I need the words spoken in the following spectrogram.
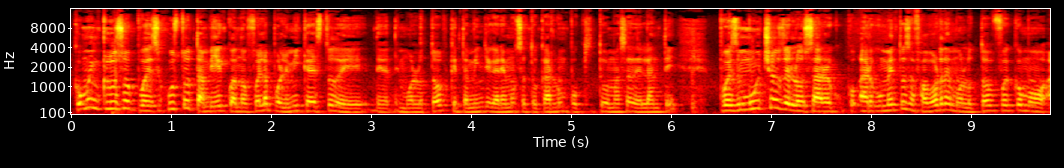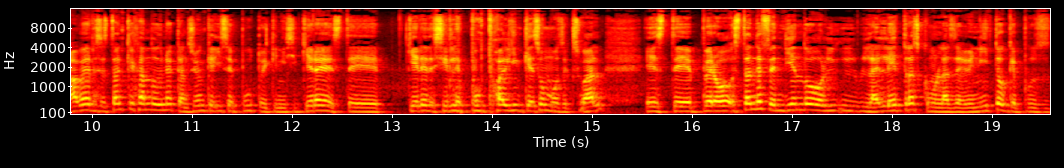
Como incluso, pues, justo también cuando fue la polémica esto de, de, Molotov, que también llegaremos a tocarlo un poquito más adelante, pues muchos de los argumentos a favor de Molotov fue como, a ver, se están quejando de una canción que dice puto y que ni siquiera este quiere decirle puto a alguien que es homosexual, este, pero están defendiendo las letras como las de Benito que pues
